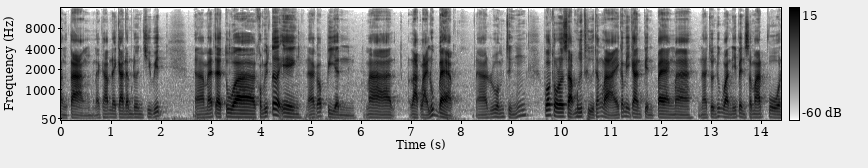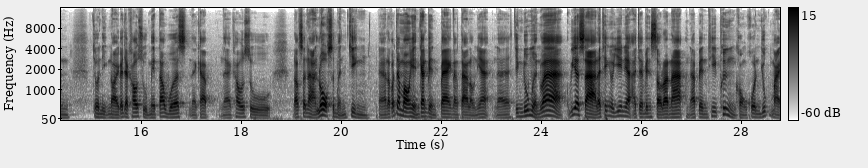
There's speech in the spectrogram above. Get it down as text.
ต่างๆนะครับในการดำเนินชีวิตนะแม้แต่ตัวคอมพิวเตอร์เองนะก็เปลี่ยนมาหลากหลายรูปแบบนะรวมถึงพวกโทรศัพท์มือถือทั้งหลายก็มีการเปลี่ยนแปลงมานะจนทุกวันนี้เป็นสมาร์ทโฟน จนอีกหน่อยก็จะเข้าสู่ Metaverse นะครับนะเข้าสู่ลักษณะโลกเสมือนจริงนะเราก็จะมองเห็นการเปลี่ยนแปลงต่าง ๆ เหล่านี้นะจึงดูเหมือนว่าวิทยาศาสตร์และเทคโนโลยีเนี่ยอาจจะเป็นสารณะนะเป็นที่พึ่งของคนยุคใหม่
